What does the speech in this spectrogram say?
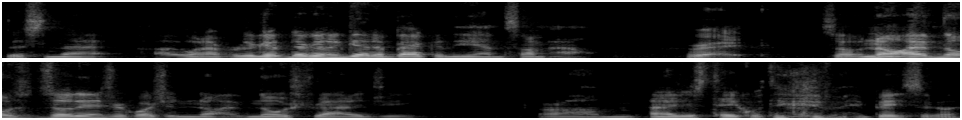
this and that. Whatever. They're, they're going to get it back in the end somehow. Right. So no, I have no. So to answer your question, no, I have no strategy. Um, I just take what they give me, basically.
